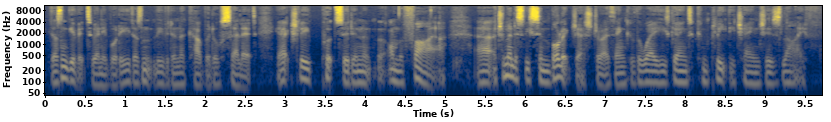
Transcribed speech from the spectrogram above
He doesn't give it to anybody. He doesn't leave it in a cupboard or sell it. He actually puts it in on the fire. Uh, a tremendously symbolic gesture, I think, of the way he's going to completely change his life.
